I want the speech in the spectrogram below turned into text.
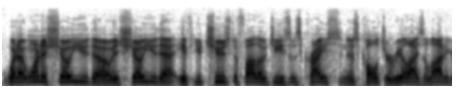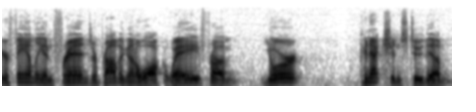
what I want to show you, though, is show you that if you choose to follow Jesus Christ in this culture, realize a lot of your family and friends are probably going to walk away from your connections to them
